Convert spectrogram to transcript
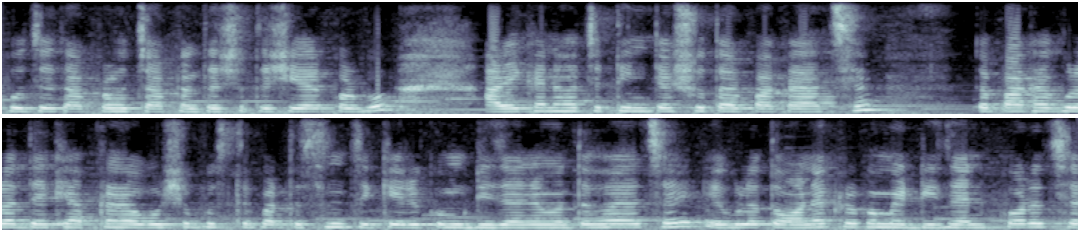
খুঁজে তারপর হচ্ছে আপনাদের সাথে শেয়ার করব। আর এখানে হচ্ছে তিনটা সুতার পাখা আছে। তো পাখাগুলো দেখে আপনারা অবশ্যই বুঝতে পারতেছেন যে কীরকম ডিজাইনের মধ্যে হয়েছে এগুলো তো অনেক রকমের ডিজাইন করেছে।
